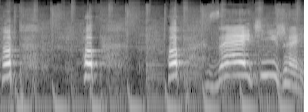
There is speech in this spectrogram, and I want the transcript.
Hop, hop, hop. Zejdź niżej.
